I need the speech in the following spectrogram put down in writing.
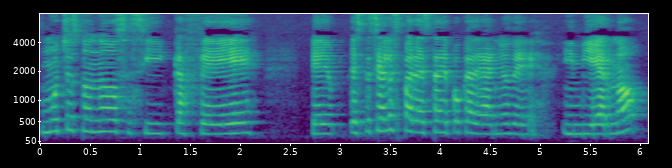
Muchos tonos así, café. Eh, especiales para esta época de año de invierno.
